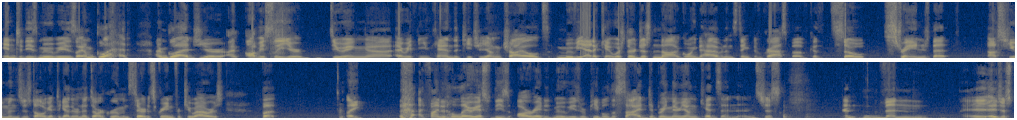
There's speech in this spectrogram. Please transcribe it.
into these movies? Like, I'm glad. I'm glad you're. I'm, obviously, you're doing uh, everything you can to teach a young child movie etiquette, which they're just not going to have an instinctive grasp of because it's so strange that us humans just all get together in a dark room and stare at a screen for two hours. But like I find it hilarious with these R-rated movies where people decide to bring their young kids in, and it's just, and then it, it just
